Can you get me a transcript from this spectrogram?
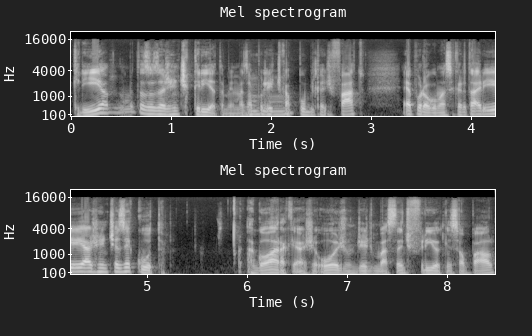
cria, muitas vezes a gente cria também, mas a uhum. política pública de fato é por alguma secretaria e a gente executa. Agora, que é hoje, um dia de bastante frio aqui em São Paulo,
